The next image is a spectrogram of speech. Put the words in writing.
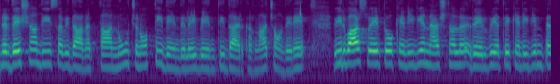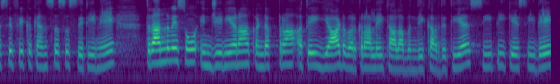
ਨਿਰਦੇਸ਼ਾਂ ਦੀ ਸੰਵਿਧਾਨਕਤਾ ਨੂੰ ਚੁਣੌਤੀ ਦੇਣ ਦੇ ਲਈ ਬੇਨਤੀ ਦਾਇਰ ਕਰਨਾ ਚਾਹੁੰਦੇ ਨੇ। ਵੀਰਵਾਰ ਸਵੇਰ ਤੋਂ ਕੈਨੇਡੀਅਨ ਨੈਸ਼ਨਲ ਰੇਲਵੇ ਅਤੇ ਕੈਨੇਡੀਅਨ ਪੈਸੀਫਿਕ ਕੈਂਸਸ ਸਿਟੀ ਨੇ 9300 ਇੰਜੀਨੀਅਰਾਂ, ਕੰਡਕਟਰਾਂ ਅਤੇ ਯਾਰਡ ਵਰਕਰਾਂ ਲਈ ਤਾਲਾਬੰਦੀ ਕਰ ਦਿੱਤੀ ਹੈ। ਸੀਪੀਕੇਸੀ ਦੇ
